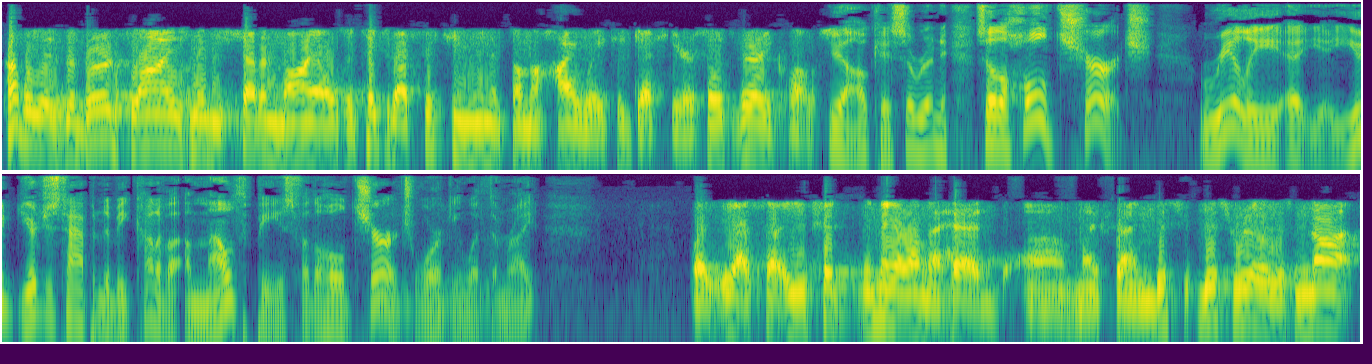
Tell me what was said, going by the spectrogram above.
Probably as the bird flies, maybe seven miles. It takes about 15 minutes on the highway to get here, so it's very close. Yeah. Okay. So so the whole church really uh, you you just happen to be kind of a, a, mouthpiece for the whole church working with them, right? Well, yes, uh, you've hit the nail on the head, uh, my friend. This this really is not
